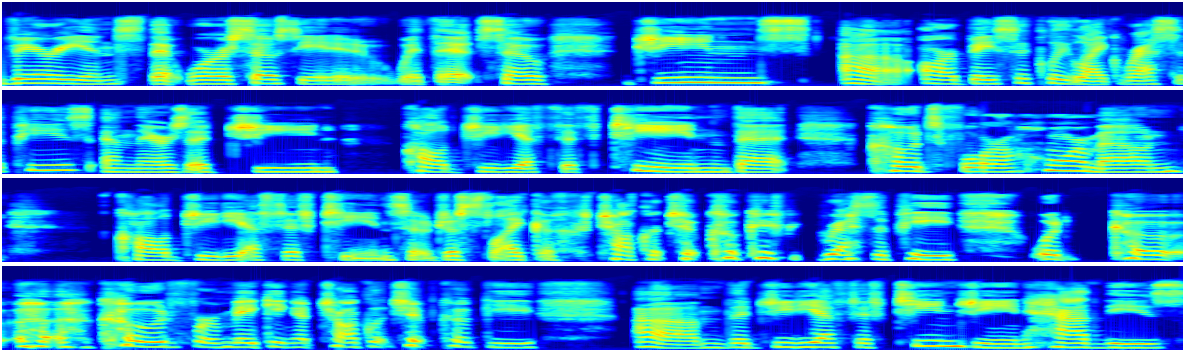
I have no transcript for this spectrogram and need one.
variants that were associated with it. So genes uh, are basically like recipes, and there's a gene called GDF15 that codes for a hormone called GDF15. So just like a chocolate chip cookie recipe would co- uh, code for making a chocolate chip cookie, um, the GDF15 gene had these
